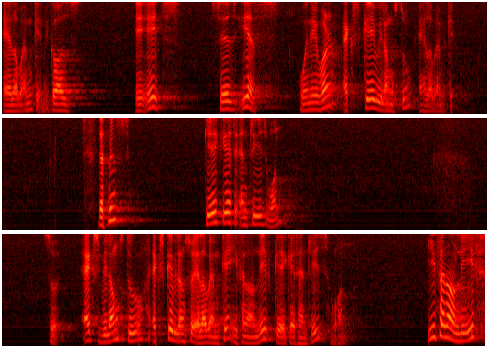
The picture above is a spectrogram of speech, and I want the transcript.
L of m k because A h says yes whenever x k belongs to L of m k. That means, k kth entry is 1. So, x belongs to x k belongs to L of m k if and only if k kth entry is 1. If and only if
